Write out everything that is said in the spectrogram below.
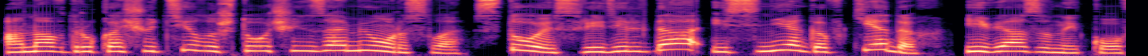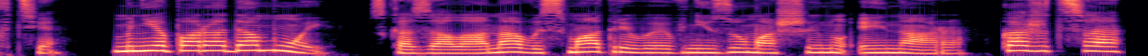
Она вдруг ощутила, что очень замерзла, стоя среди льда и снега в кедах и вязаной кофте. «Мне пора домой», — сказала она, высматривая внизу машину Эйнара. «Кажется,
